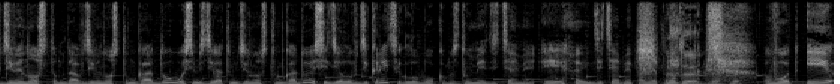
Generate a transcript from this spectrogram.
в 90-м, да, в 90-м году, в 89-90 году я сидела в декрете глубоком с двумя детьми, и детьми, понятно, Ну что да, да, да. вот, и,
